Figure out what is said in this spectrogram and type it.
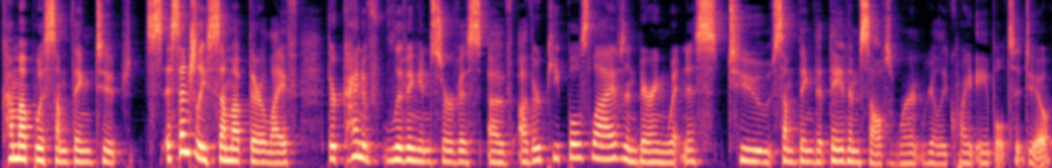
come up with something to essentially sum up their life. They're kind of living in service of other people's lives and bearing witness to something that they themselves weren't really quite able to do.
